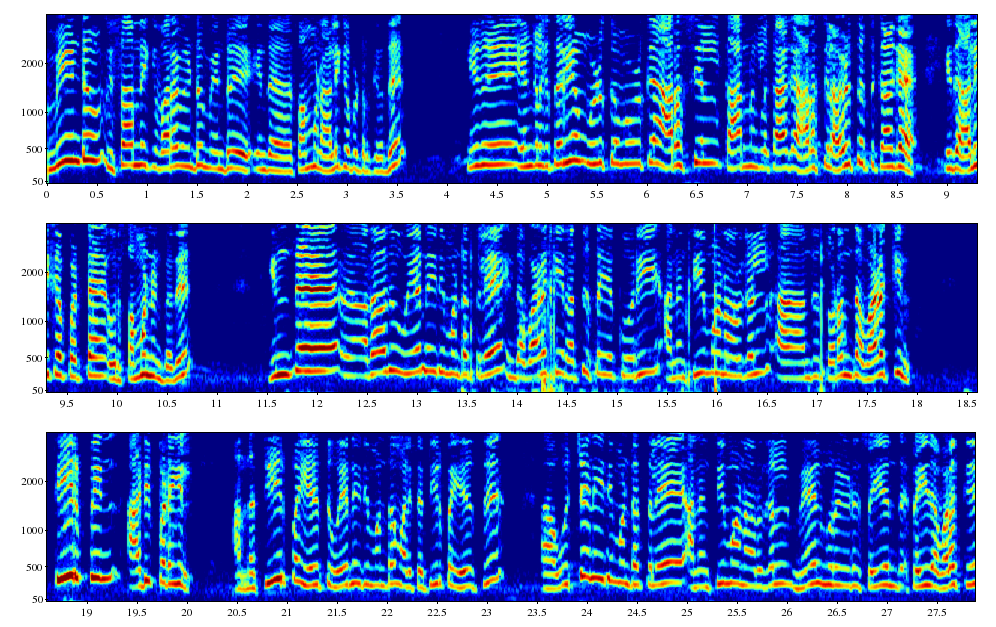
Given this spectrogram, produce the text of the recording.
மீண்டும் விசாரணைக்கு வர வேண்டும் என்று இந்த சம்மன் அளிக்கப்பட்டிருக்கிறது. இது எங்களுக்கு தெரியும் முழுக்க முழுக்க அரசியல் காரணங்களுக்காக அரசியல் அழுத்தத்துக்காக இது அளிக்கப்பட்ட ஒரு சம்மன் என்பது. இந்த அதாவது உயர்நீதிமன்றத்திலே இந்த வழக்கை ரத்து செய்ய கோரி அண்ணன் சீமான் அவர்கள் வந்து தொடர்ந்த வழக்கின் தீர்ப்பின் அடிப்படையில் அந்த தீர்ப்பை எதிர்த்து உயர்நீதிமன்றம் அளித்த தீர்ப்பை எதிர்த்து உச்ச நீதிமன்றத்திலே அண்ணன் சீமான் அவர்கள் மேல்முறையீடு செய்த வழக்கு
